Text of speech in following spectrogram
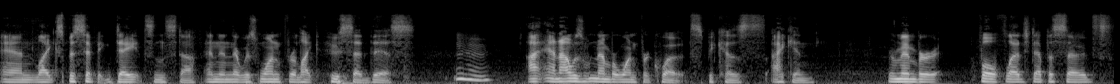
and like specific dates and stuff, and then there was one for like who said this. Mm-hmm. I, and I was number one for quotes because I can remember full fledged episodes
